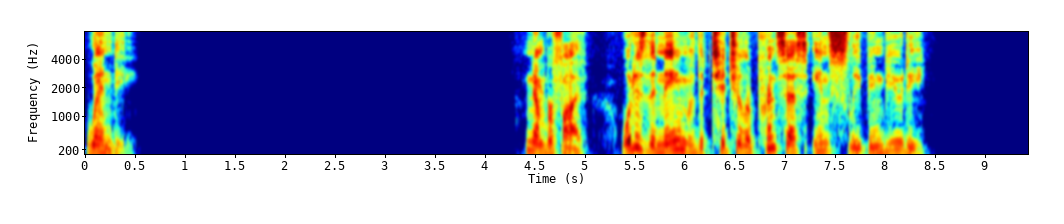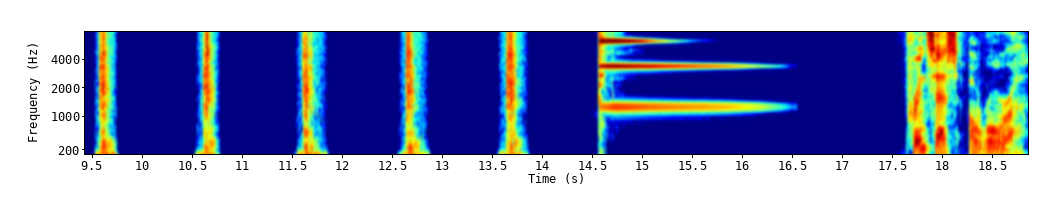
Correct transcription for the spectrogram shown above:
Wendy. Number 5. What is the name of the titular princess in Sleeping Beauty? Princess Aurora.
